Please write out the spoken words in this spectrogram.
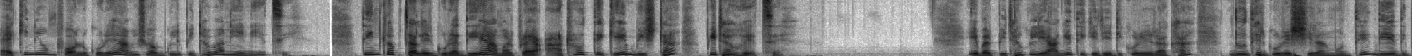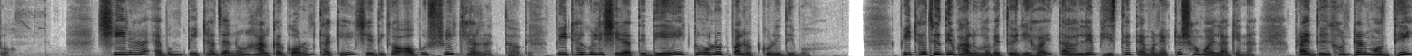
একই নিয়ম ফলো করে আমি সবগুলি পিঠা বানিয়ে নিয়েছি। তিন কাপ চালের গুঁড়া দিয়ে আমার প্রায় আঠারো থেকে বিশটা পিঠা হয়েছে। এবার পিঠাগুলি আগে থেকে রেডি করে রাখা দুধের গুড়ের শিরার মধ্যে দিয়ে দিব। শিরা এবং পিঠা যেন হালকা গরম থাকে, সেদিকে অবশ্যই খেয়াল রাখতে হবে। পিঠাগুলি শিরাতে দিয়ে একটু ওলট পালট করে দিব। পিঠা যদি ভালোভাবে তৈরি হয়, তাহলে ভিজতে তেমন একটা সময় লাগে না। প্রায় দুই ঘণ্টার মধ্যেই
